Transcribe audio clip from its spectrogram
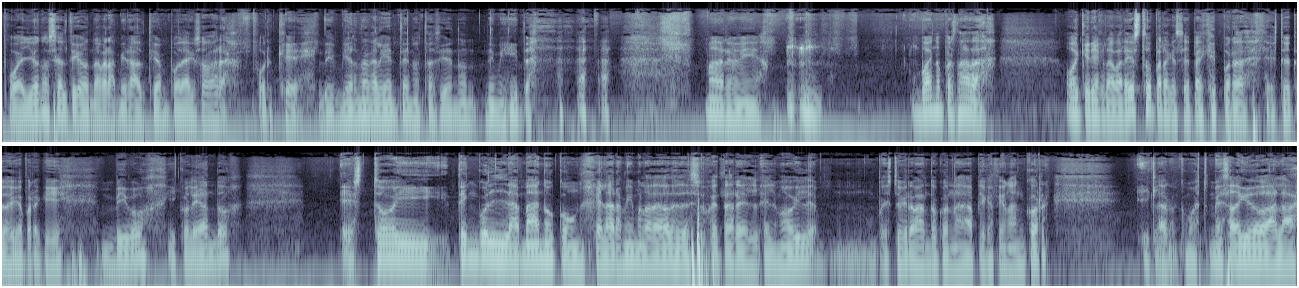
Pues yo no sé el tío dónde habrá mirado el tiempo de eso ahora, porque de invierno caliente no está haciendo ni mijita. Madre mía. bueno, pues nada. Hoy quería grabar esto para que sepáis que por, estoy todavía por aquí vivo y coleando. Estoy, tengo la mano congelada ahora mismo, la de de sujetar el, el, móvil. Estoy grabando con la aplicación Anchor. Y claro, como me he salido a la,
